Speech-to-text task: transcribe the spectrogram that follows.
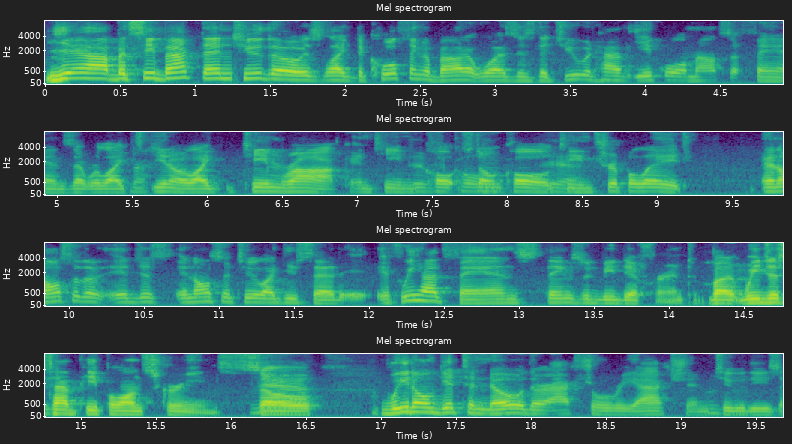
yeah but see back then too though is like the cool thing about it was is that you would have equal amounts of fans that were like That's you know like team rock and team Team Col- Cold, stone cold yeah. team triple h and also the it just and also too like you said if we had fans things would be different but we just have people on screens so Yeah. we don't get to know their actual reaction to Mhm. these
